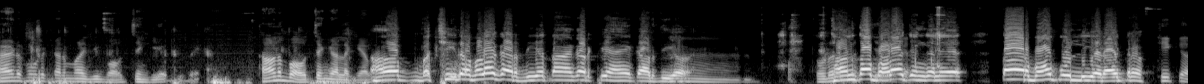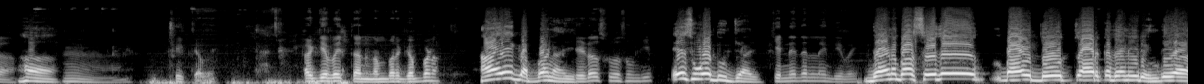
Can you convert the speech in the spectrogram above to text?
ਹੈਂਡ ਫੂਡ ਕਰਮ ਵਾਲੀ ਦੀ ਬਹੁਤ ਚੰਗੀ ਜੀ ਬਾਈ ਥਣ ਬਹੁਤ ਚੰਗਾ ਲੱਗਿਆ। ਹਾਂ ਬੱਚੀ ਦਾ ਬੜਾ ਕਰਦੀ ਆ ਤਾਂ ਕਰਕੇ ਐਂ ਕਰਦੀ ਆ। ਹੂੰ। ਥਣ ਤਾਂ ਬੜਾ ਚੰਗੇ ਨੇ ਧਾਰ ਬਹੁਤ ਪੋਲੀ ਆ ਰਾਈਟਰ। ਠੀਕ ਆ। ਹਾਂ। ਹੂੰ ਠੀਕ ਆ ਬਈ ਅੱਗੇ ਬਈ ਤਿੰਨ ਨੰਬਰ ਗੱਬਣ। ਹਾਂ ਇਹ ਗੱਬਣ ਆ ਜੀ। ਕਿਹੜਾ ਹੁੰਦੀ ਹੈ? ਇਹ ਸੂਆ ਦੂਜਾ ਜੀ। ਕਿੰਨੇ ਦਿਨ ਲੈਂਦੀ ਹੈ ਬਈ? ਦਿਨ ਬਸ ਇਹਦੇ ਬਾਅਦ ਦੋ ਚਾਰ ਕ ਦਿਨ ਹੀ ਰਹਿੰਦੇ ਆ।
